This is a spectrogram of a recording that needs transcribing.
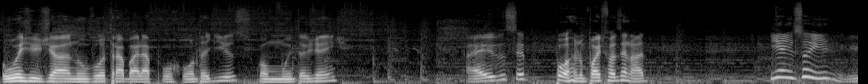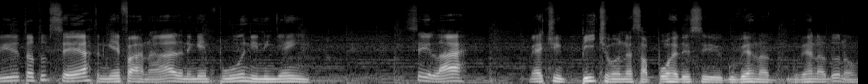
Hoje já não vou trabalhar por conta disso, como muita gente. Aí você, porra, não pode fazer nada. E é isso aí. E tá tudo certo, ninguém faz nada, ninguém pune, ninguém. Sei lá. Mete impeachment nessa porra desse governador. Governador não.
